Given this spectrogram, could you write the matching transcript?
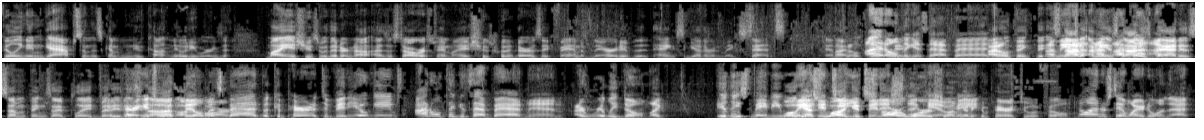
filling in gaps in this kind of new continuity. Where exa- my issues with it are not as a Star Wars fan. My issues with it are as a fan of narrative that hangs together and makes sense. And I don't. Think I don't they- think it's that bad. I don't think that I it's mean, not. I- I, mean, it's I've not got- as bad as some things I've played, but it is comparing it, not to a film is bad, but comparing it to video games, I don't think it's that bad, man. I really don't. Like, at least maybe Well, wait guess until what? you It's finish Star Wars, so I'm going to compare it to a film. No, I understand why you're doing that,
